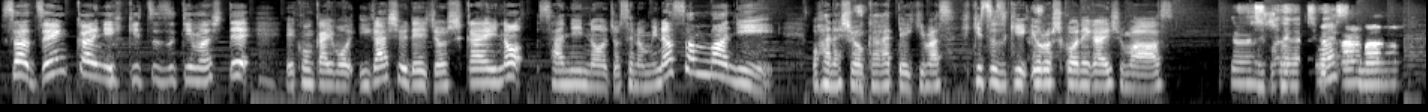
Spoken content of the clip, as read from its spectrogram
さあ、前回に引き続きまして、え今回も伊賀種で女子会の3人の女性の皆様にお話を伺っていきます。引き続きよろしくお願いします。よろしくお願いします。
